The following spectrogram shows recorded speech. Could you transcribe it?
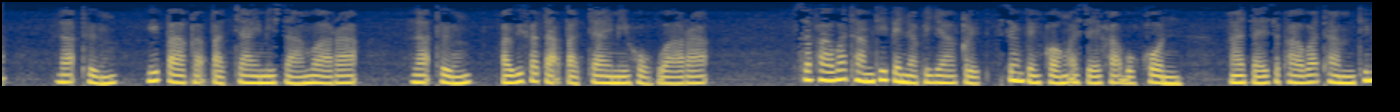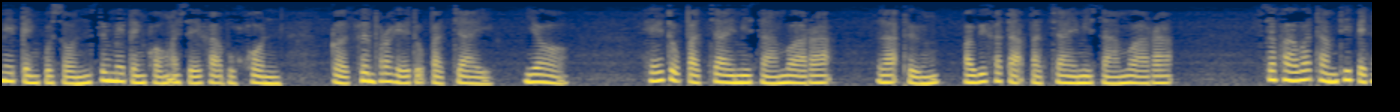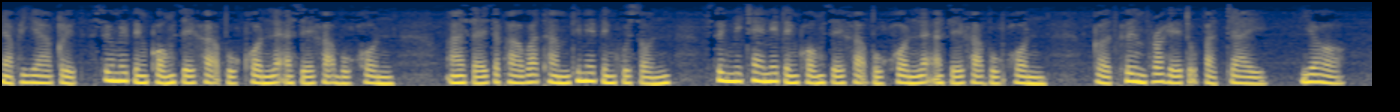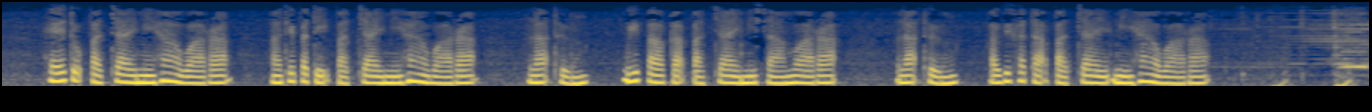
ละถึง วิปากปัจจัยมีสามวาระ ละถึง อวิคตะปัจจัยมีหกวาระ สภาวธรรมที่เป็นอัพยากฤิซึ่งเป็นของอเสขบุคคล อาศัยสภาวะธรรมที่ไม่เป็นกุศลซึ่งไม่เป็นของอเสขาบุคคล เกิดขึ้นเพราะเหตุปัจจัย ย่อ เหตุปัจจัยมีสามวาระ ละถึง อวิคตะปัจจัยมีสามวาระ สภาวะธรรมที่เป็นอัพยากฤิซึ่งไม่เป็นของเสขาบุคคล และอเสขาบุคคล อาศัยสภาวะธรรมที่ไม่เป็นกุศล ซึ่งไม่ใช่ไม่เป็นของเสขาบุคคล และอเสขาบุคคล เกิดขึ้นเพราะเหตุปัจจัย ย่อ เหตุปัจจัยมีห้าวาระ อธิปติปัจจัยมีห้าวาระ ละถึง วิปากปัจจัยมีสามวาระ ละถึง อวิคตะปัจจัยมีห้าวาระ Thank you.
